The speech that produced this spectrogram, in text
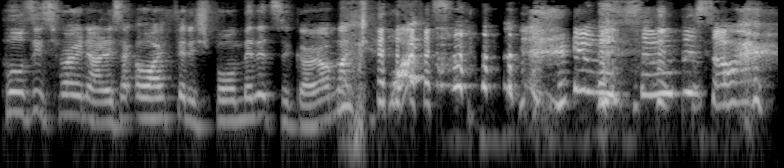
pulls his phone out. He's like, oh, I finished four minutes ago. I'm like, what? it was so bizarre.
